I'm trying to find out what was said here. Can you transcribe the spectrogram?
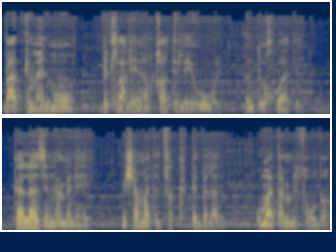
بعد كم هالموت بيطلع علينا القاتل ليقول أنتو أخواتي. كان لازم نعمل هيك مشان ما تتفكك البلد وما تعمل فوضى.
